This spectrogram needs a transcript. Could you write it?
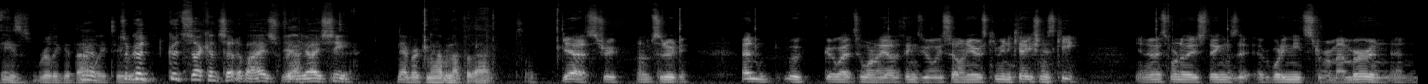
he's really good that Yeah, way too. It's a good good second set of eyes for Yeah. the IC. Never can have enough of that. So Yeah, it's true. Absolutely. And we'll go back to one of the other things we always say on here is communication is key. You know, it's one of those things that everybody needs to remember and, and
